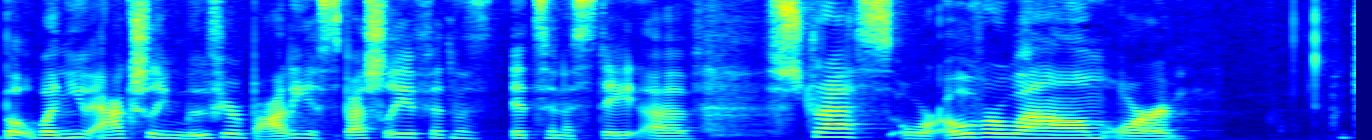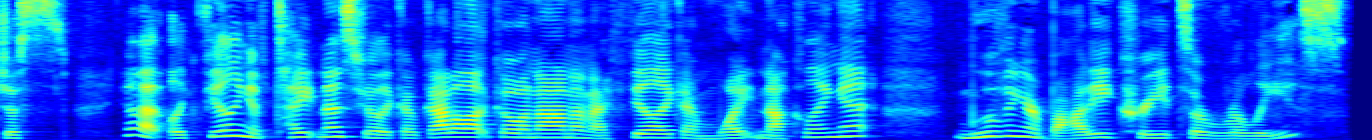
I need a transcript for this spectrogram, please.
But when you actually move your body, especially if it's in a state of stress or overwhelm or just, you know, that like feeling of tightness, you're like, I've got a lot going on and I feel like I'm white knuckling it. moving your body creates a release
